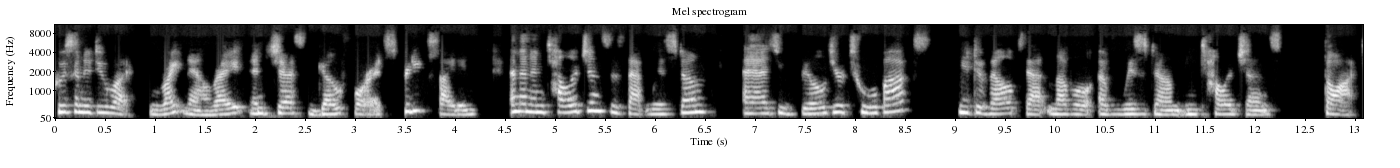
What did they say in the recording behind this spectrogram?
Who's going to do what right now? Right. And just go for it. It's pretty exciting. And then intelligence is that wisdom as you build your toolbox, you develop that level of wisdom, intelligence, thought,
